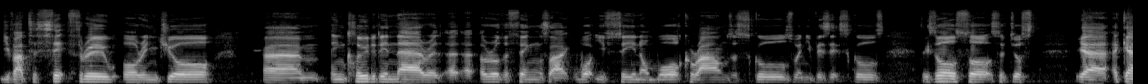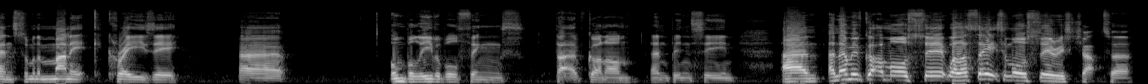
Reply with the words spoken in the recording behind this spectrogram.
you've had to sit through or endure. Um, included in there are, are, other things like what you've seen on walkarounds of schools when you visit schools. There's all sorts of just, yeah, again, some of the manic, crazy, uh, unbelievable things that have gone on and been seen. Um, and then we've got a more ser- well, I say it's a more serious chapter.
